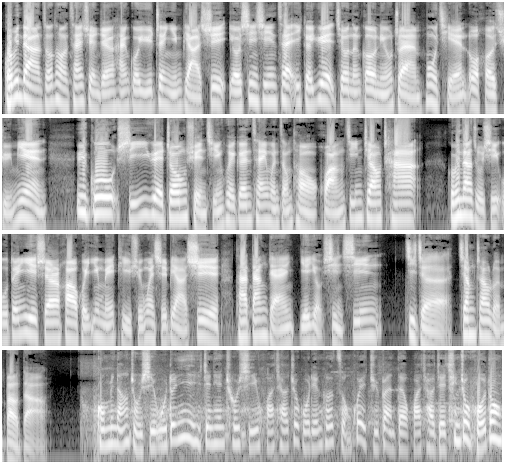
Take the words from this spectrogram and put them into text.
国民党总统参选人韩国瑜阵营表示，有信心在一个月就能够扭转目前落后局面，预估十一月中选情会跟蔡英文总统黄金交叉。国民党主席吴敦义十二号回应媒体询问时表示，他当然也有信心。记者江昭伦报道。国民党主席吴敦义今天出席华侨救国联合总会举办的华侨节庆祝活动，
